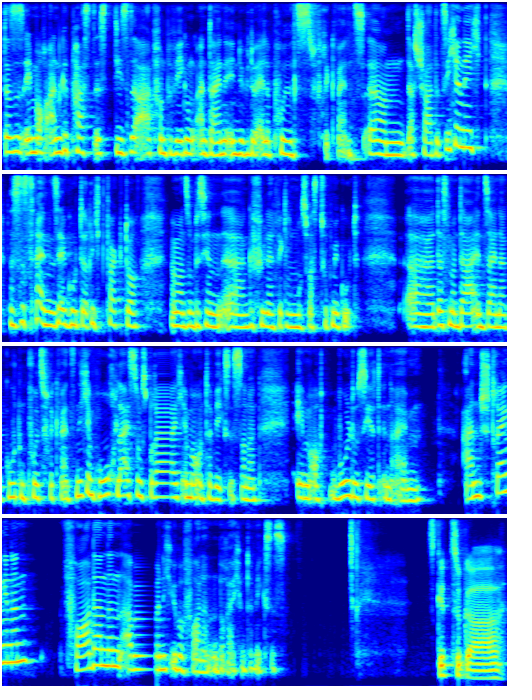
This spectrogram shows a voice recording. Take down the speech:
dass es eben auch angepasst ist, diese Art von Bewegung an deine individuelle Pulsfrequenz. Ähm, das schadet sicher nicht. Das ist ein sehr guter Richtfaktor, wenn man so ein bisschen äh, Gefühl entwickeln muss, was tut mir gut. Äh, dass man da in seiner guten Pulsfrequenz nicht im Hochleistungsbereich immer unterwegs ist, sondern eben auch wohldosiert in einem anstrengenden, fordernden, aber nicht überfordernden Bereich unterwegs ist. Es gibt sogar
